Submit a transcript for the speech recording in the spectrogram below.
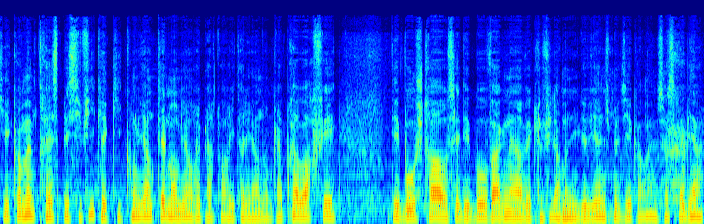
qui est quand même très spécifique et qui convient tellement bien au répertoire italien. Donc après avoir fait des beaux Strauss et des beaux Wagner avec le Philharmonique de Vienne, je me disais quand même, ça serait bien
